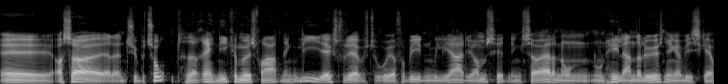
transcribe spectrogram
Øh, og så er der en type 2, der hedder ren e-commerce forretning. Lige ekskluderer, hvis du ryger forbi den milliard i omsætning, så er der nogle, nogle helt andre løsninger, vi skal,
